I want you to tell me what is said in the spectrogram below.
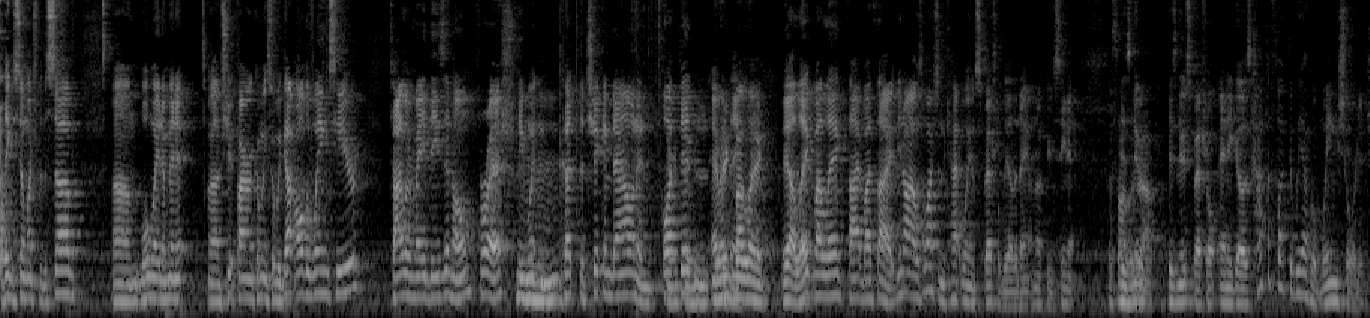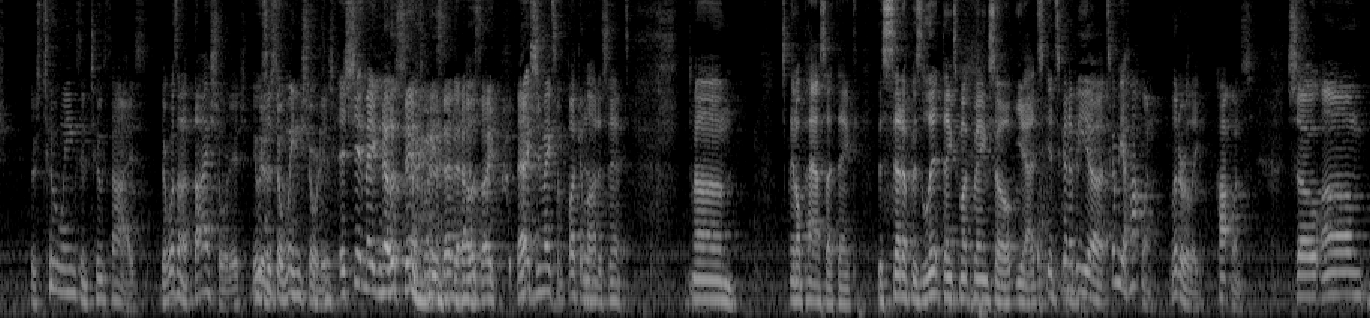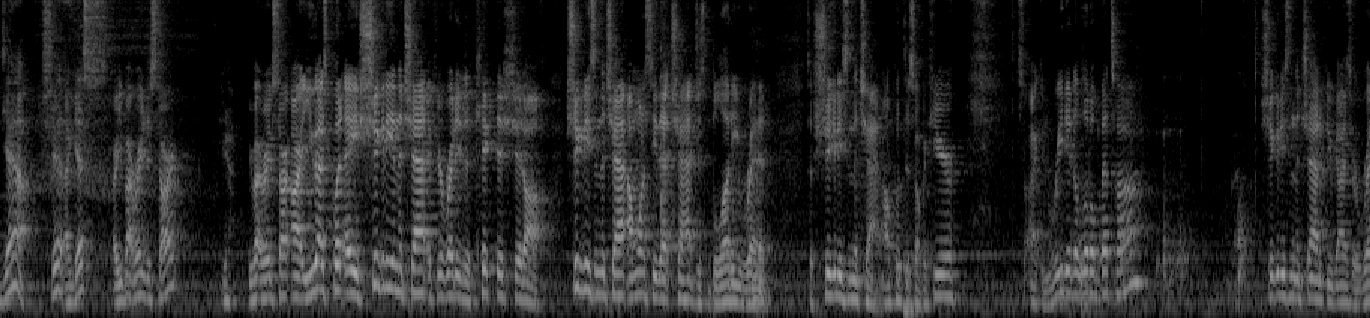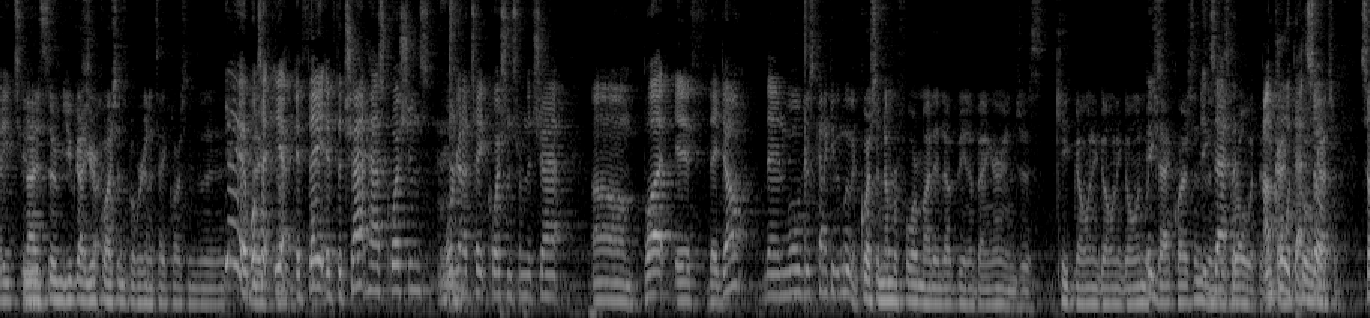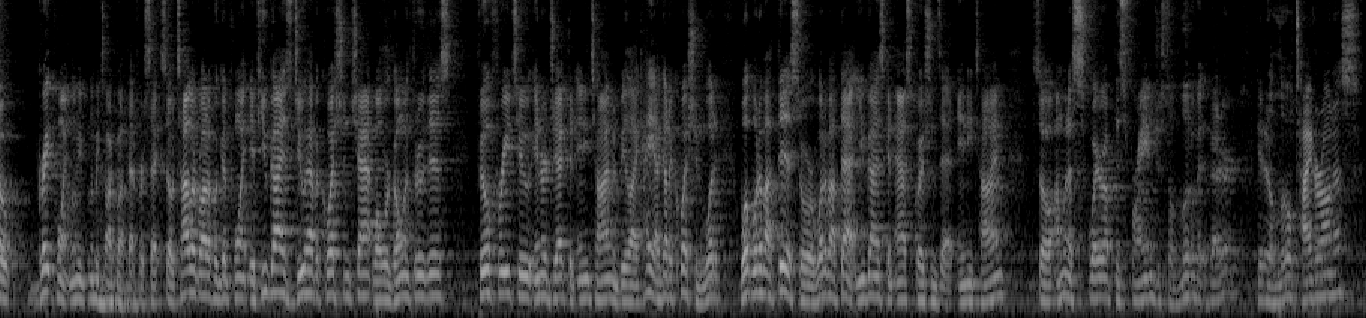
Thank you so much for the sub. Um, we'll wait a minute. Uh, shit fire incoming. So we got all the wings here. Tyler made these at home, fresh. He went and cut the chicken down and plucked it and everything. Mm-hmm. Leg by leg. Yeah, leg by leg, thigh by thigh. You know, I was watching the Katt Williams special the other day. I don't know if you've seen it. His new out. his new special, and he goes, "How the fuck did we have a wing shortage? There's two wings and two thighs. There wasn't a thigh shortage. It was Yeah. just a wing shortage. It shit made no sense when he said that. I was like, that actually makes a fucking lot of sense. Um, it'll pass, I think. The setup is lit. Thanks, Mukbang. So yeah, it's it's gonna be a, it's gonna be a hot one, literally hot ones. So um, yeah, shit. I guess. Are you about ready to start? Yeah. You about ready to start? All right, you guys put a shiggity in the chat if you're ready to kick this shit off. Shiggity's in the chat. I want to see that chat just bloody red. So shiggity's in the chat. I'll put this over here so I can read it a little better. Shiggity's in the chat if you guys are ready to. And I assume you've got your Start. questions, but we're going to take questions. Yeah, yeah, we'll take. Yeah, if they if the chat has questions, we're gonna take questions from the chat. Um, but if they don't, then we'll just kind of keep it moving. Question number four might end up being a banger and just keep going and going and going with Ex- chat questions Exactly. and just roll with it. I'm Okay, cool with that. so, gotcha. so great point. Let me let me talk about that for a sec. So Tyler brought up a good point. If you guys do have a question chat while we're going through this, feel free to interject at any time and be like, "Hey, I got a question. What what what about this or what about that?" You guys can ask questions at any time. So I'm gonna square up this frame just a little bit better, get it a little tighter on us.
